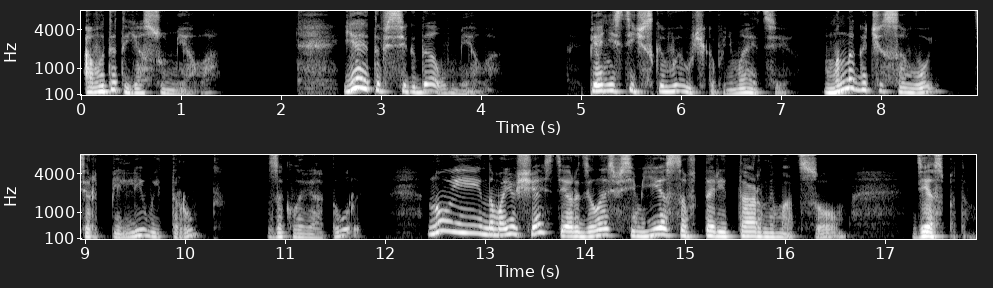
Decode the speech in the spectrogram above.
А вот это я сумела. Я это всегда умела. Пианистическая выучка, понимаете, многочасовой, терпеливый труд за клавиатурой. Ну и, на мое счастье, я родилась в семье с авторитарным отцом, деспотом,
